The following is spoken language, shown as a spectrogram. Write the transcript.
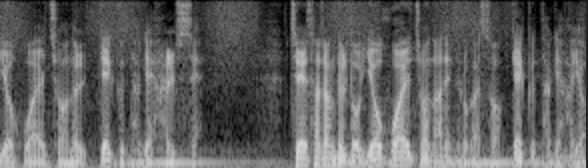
여호와의 전을 깨끗하게 할세 제사장들도 여호와의 전 안에 들어가서 깨끗하게 하여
